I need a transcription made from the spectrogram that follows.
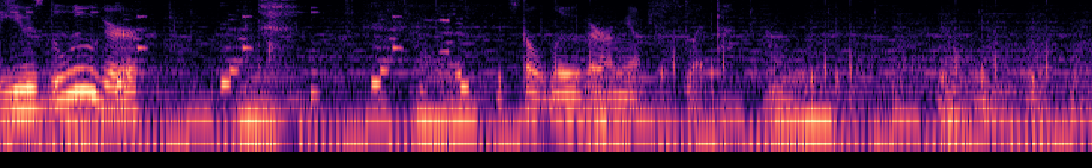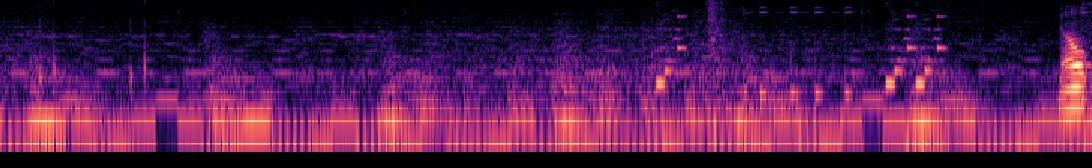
We use the Luger. It's the Luger, I'm gonna flip. Nope.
